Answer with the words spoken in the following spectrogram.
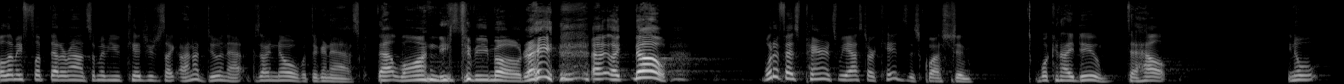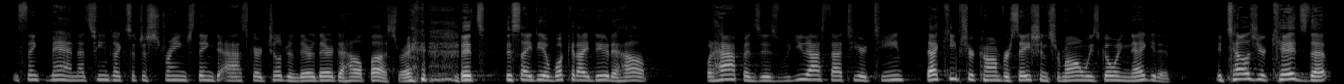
But let me flip that around. Some of you kids you're just like, I'm not doing that because I know what they're going to ask. That lawn needs to be mowed, right? Uh, like, no. What if, as parents, we asked our kids this question What can I do to help? You know, think, man, that seems like such a strange thing to ask our children. They're there to help us, right? it's this idea what could I do to help? what happens is when you ask that to your teen, that keeps your conversations from always going negative. It tells your kids that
